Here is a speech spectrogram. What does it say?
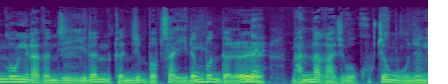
천공이라든지 이런 건진 법사 이런 네. 분들 네. 만나 가지고 국정 운영에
